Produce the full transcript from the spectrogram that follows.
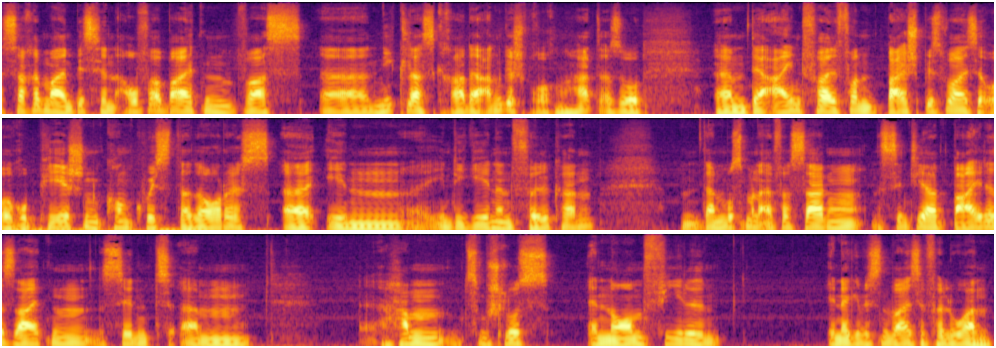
Sache mal ein bisschen aufarbeiten, was äh, Niklas gerade angesprochen hat, also ähm, der Einfall von beispielsweise europäischen Conquistadores äh, in indigenen Völkern, dann muss man einfach sagen, es sind ja beide Seiten sind, ähm, haben zum Schluss enorm viel in einer gewissen Weise verloren.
